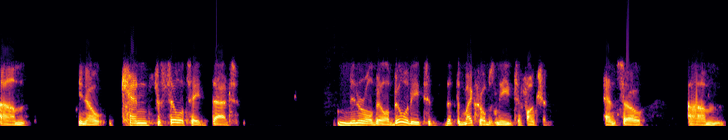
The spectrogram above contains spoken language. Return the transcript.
um, you know, can facilitate that mineral availability to, that the microbes need to function. And so, um,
